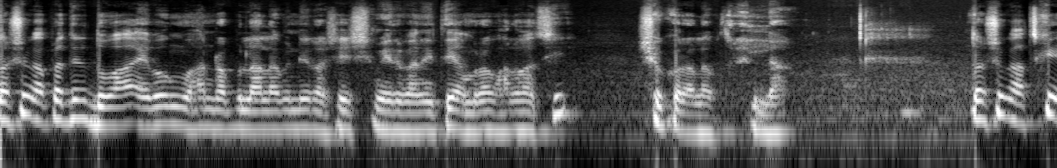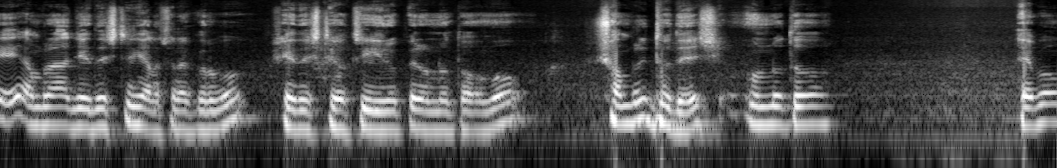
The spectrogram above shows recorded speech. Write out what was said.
দর্শক, আপনাদের দোয়া এবং মহান রব্বুল আলমিনের অশেষ মেহরবানিতে আমরা ভালো আছি। শুকর, আলহামদুলিল্লাহ। দর্শক, আজকে আমরা যে দেশটি নিয়ে আলোচনা করব, সেই দেশটি হচ্ছে ইউরোপের অন্যতম সমৃদ্ধ দেশ, উন্নত এবং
